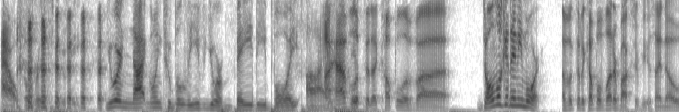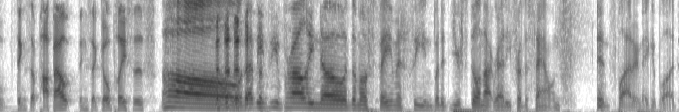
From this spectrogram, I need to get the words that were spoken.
out over this movie. you are not going to believe your baby boy eyes. I have It- looked at a couple of. Uh, Don't look at any more. I've looked at a couple of Letterboxd reviews. I know things that pop out, things that go places. Oh, that means you probably know the most famous scene, but it, you're still not ready for the sounds in Splatter Naked Blood.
